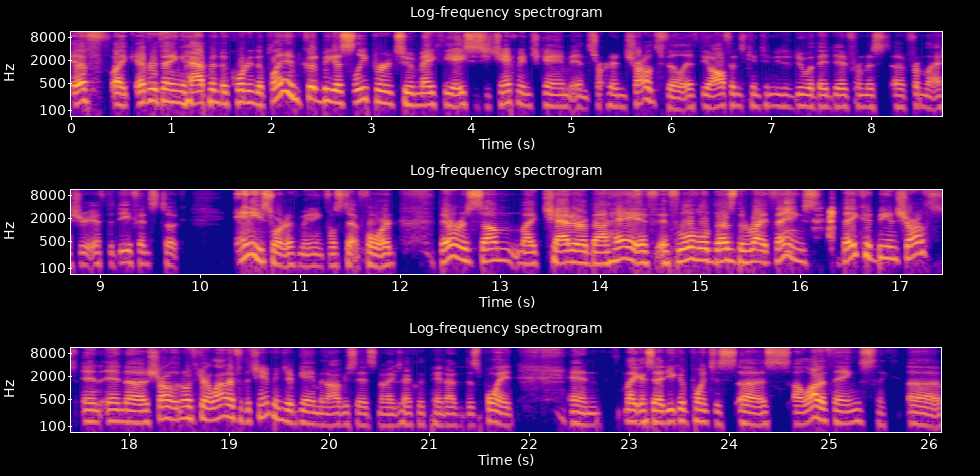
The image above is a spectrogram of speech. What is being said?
if like everything happened according to plan, could be a sleeper to make the ACC championship game in, in Charlottesville if the offense continued to do what they did from uh, from last year. If the defense took any sort of meaningful step forward. There was some like chatter about, hey, if, if Louisville does the right things, they could be in Charlotte in in uh, Charlotte, North Carolina for the championship game. And obviously, it's not exactly panned out at this point. And like I said, you could point to uh, a lot of things like uh,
